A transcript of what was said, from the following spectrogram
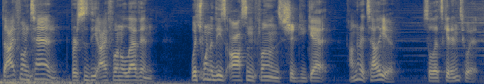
The iPhone 10 versus the iPhone 11. Which one of these awesome phones should you get? I'm gonna tell you. So let's get into it.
